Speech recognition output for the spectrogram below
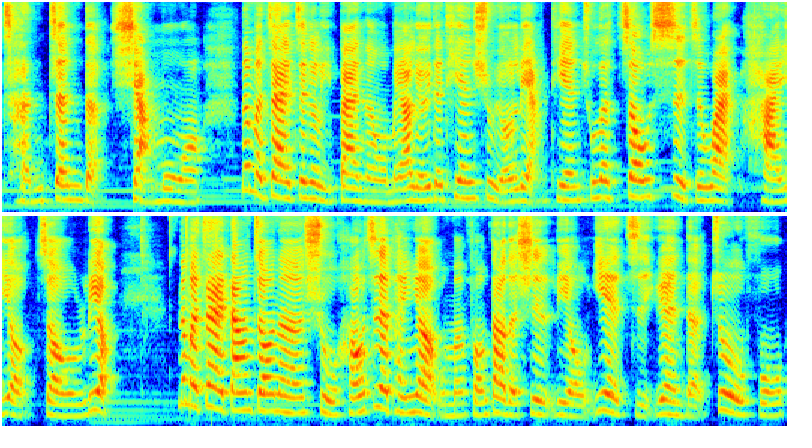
成真的项目哦。那么在这个礼拜呢，我们要留意的天数有两天，除了周四之外，还有周六。那么在当中呢，属猴子的朋友，我们逢到的是柳叶子苑的祝福。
